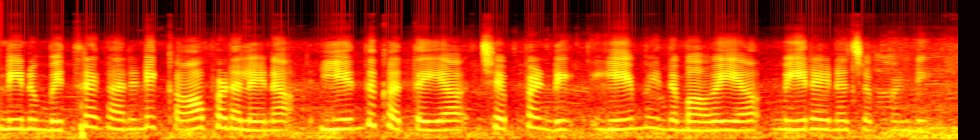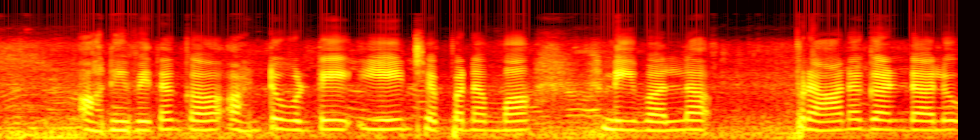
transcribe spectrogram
నేను మిత్ర గారిని కాపాడలేనా? ఎందుకు అత్తయ్య చెప్పండి. ఏమైంది మావయ్య? మీరైనా చెప్పండి. అనే విధంగా అంటూ ఉంటే ఏం చెప్పనమ్మా? నీ వల్ల ప్రాణగండాలు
